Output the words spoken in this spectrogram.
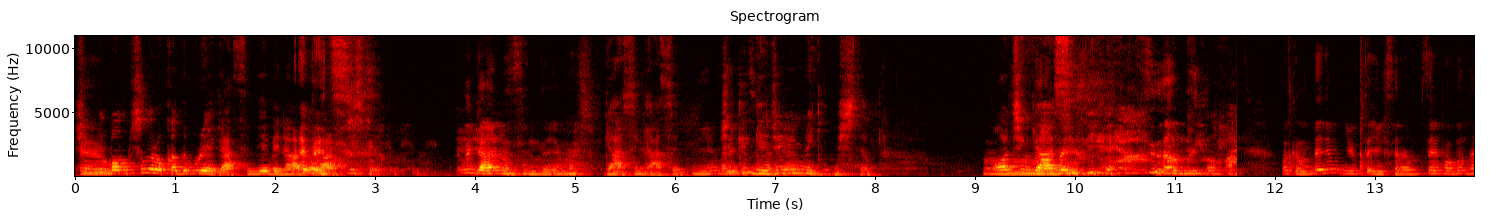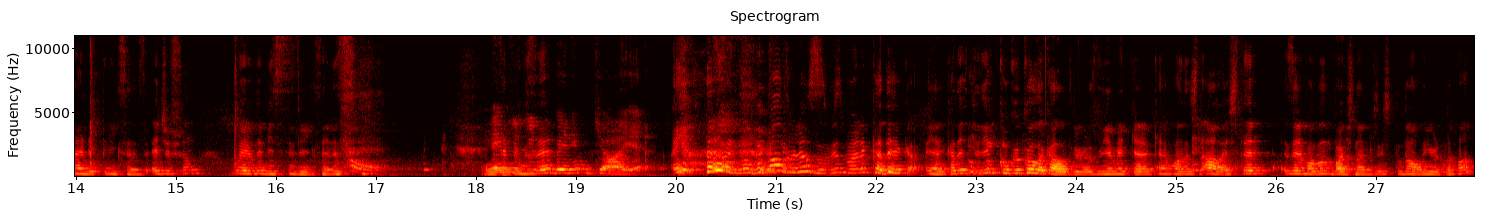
Şimdi Ee, balıkçılar o kadın buraya gelsin diye beni arıyorlar. Gelmesin diye mi? gelsin gelsin. Niye? Çünkü Bereketine mi geceliğimle gitmiştim. Onun için gelsin diye. Siz anlayın. Bakalım benim yurtta ilk senem. Zeynep ablanın Erdek'te ilk senesi. Ecoş'un bu evde bizsiz ilk senesi. Evet. Hepimize- benim hikaye. ne oldu biliyor musunuz? Biz böyle kadeh, yani kadeh dediğim Coca-Cola kaldırıyoruz yemek yerken falan işte. Aa işte Zeynep ablanın başlangıcı işte doğal yurduna falan.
